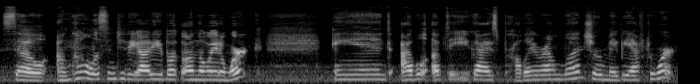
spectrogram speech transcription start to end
So I'm going to listen to the audiobook on the way to work and I will update you guys probably around lunch or maybe after work.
